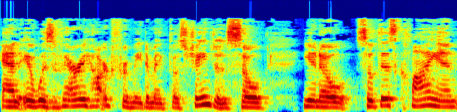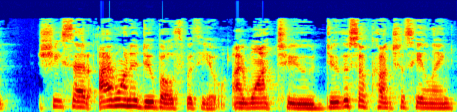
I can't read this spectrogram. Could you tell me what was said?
And it was very hard for me to make those changes. So, you know, so this client, she said, I want to do both with you. I want to do the subconscious healing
